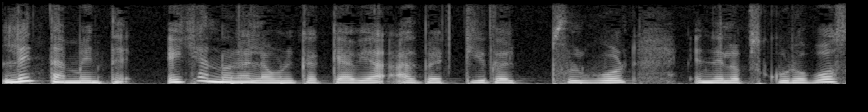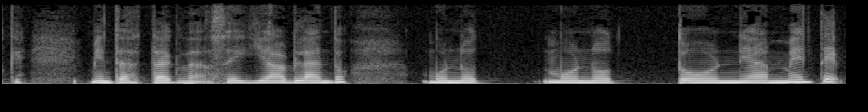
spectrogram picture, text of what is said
Lentamente, ella no era la única que había advertido el fulgor en el oscuro bosque. Mientras Dagda seguía hablando monotóneamente,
